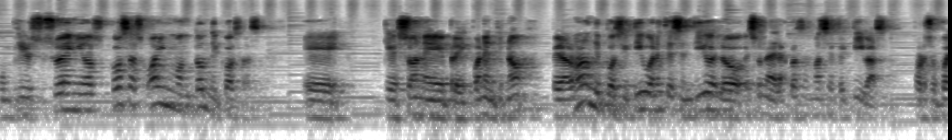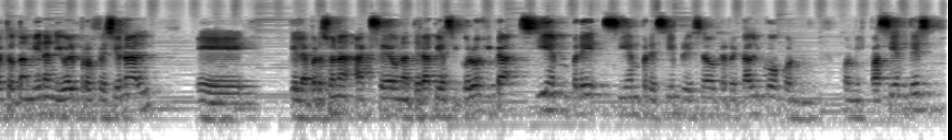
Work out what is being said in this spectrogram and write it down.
cumplir sus sueños, cosas, o hay un montón de cosas eh, que son eh, predisponentes, ¿no? Pero armar un dispositivo en este sentido es, una de las cosas más efectivas. Por supuesto, también a nivel profesional, eh, que la persona acceda a una terapia psicológica, siempre, siempre, siempre, es algo que recalco con mis pacientes,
